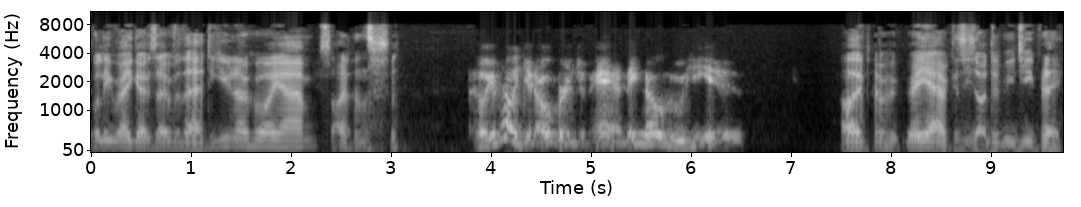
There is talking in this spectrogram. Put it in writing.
Bully Ray goes over there. Do you know who I am? Silence. Hell, you'll probably get over in Japan. They know who he is. Oh, I know. Who, yeah, because he's on WGP.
